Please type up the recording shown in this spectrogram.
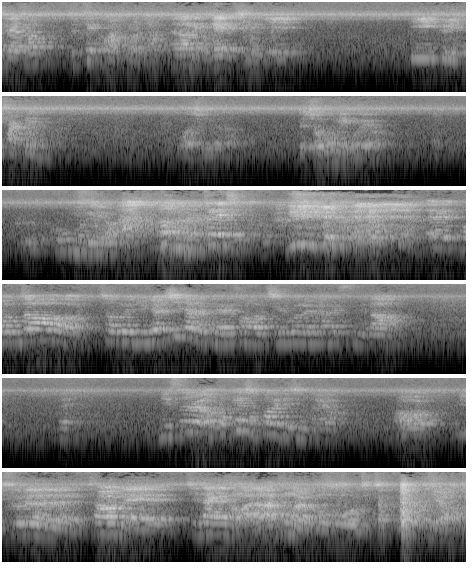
칠해서 스티커 같은 걸 다 뜯어낸 게 지금 이, 이 그림 작품입니다. 와 신기하다. 근데 저금이 뭐예요? 그 있습니다. 클래식. 네, 먼저 저는 유년 시절에 대해서 질문을 하겠습니다. 네. 미술을 어떻게 접하게 되셨나요? 어, 미술은 처음에 시장에서 만화 같은 걸 보고 직접 배웠고요.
